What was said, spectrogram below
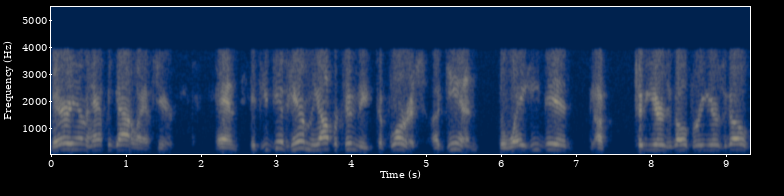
very unhappy guy last year. And if you give him the opportunity to flourish again the way he did uh, two years ago, three years ago,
